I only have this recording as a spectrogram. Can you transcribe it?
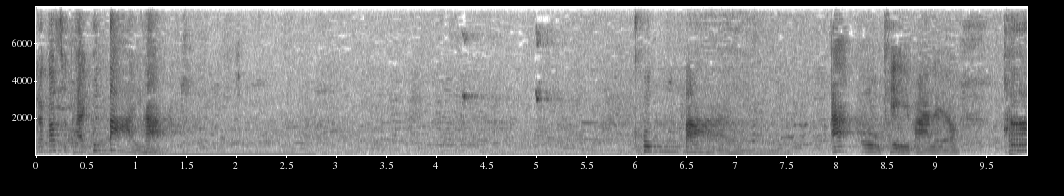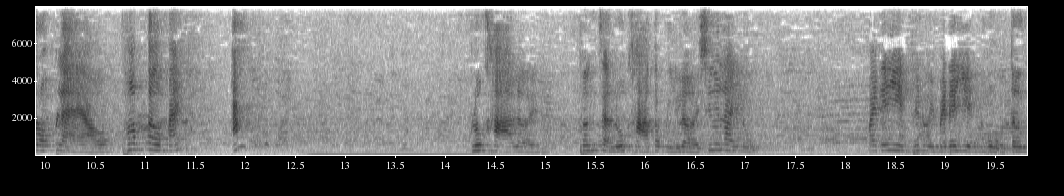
แล้วก็สุดท้ายคุณต่ายค่ะ คุณป่ายอะโอเคมาแล้ว ครบแล้วเพิ่มเติมไหมอะลูกค้าเลย เพิ่งจะลูกค้าตรงนี้เลยชื่ออะไรลูก ไม่ได้ยินพี่นุ้ยไม่ได้ยินหูตึง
